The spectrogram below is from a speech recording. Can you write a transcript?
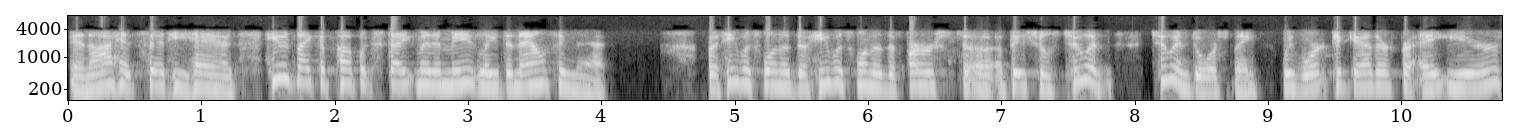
and I had said he had, he would make a public statement immediately denouncing that. But he was one of the he was one of the first uh, officials to to endorse me. We've worked together for eight years,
